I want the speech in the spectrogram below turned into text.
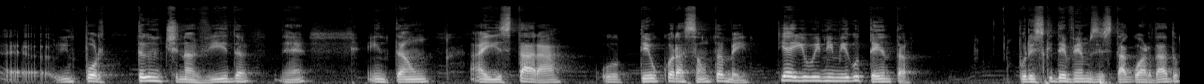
é, importante na vida, né? Então aí estará o teu coração também. E aí o inimigo tenta. Por isso que devemos estar guardado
